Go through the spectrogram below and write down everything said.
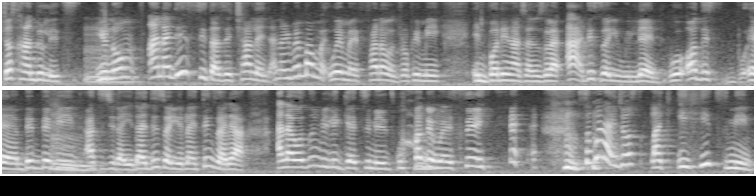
just handle it, you know. And I didn't see it as a challenge. And I remember my, when my father was dropping me in boarding house and he was like, ah, this is what you will learn. Well, all this um, baby, baby hmm. attitude that you, that this is what you learn, things like that. And I wasn't really getting it, what they were hmm. saying. so when I just, like, it hits me.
